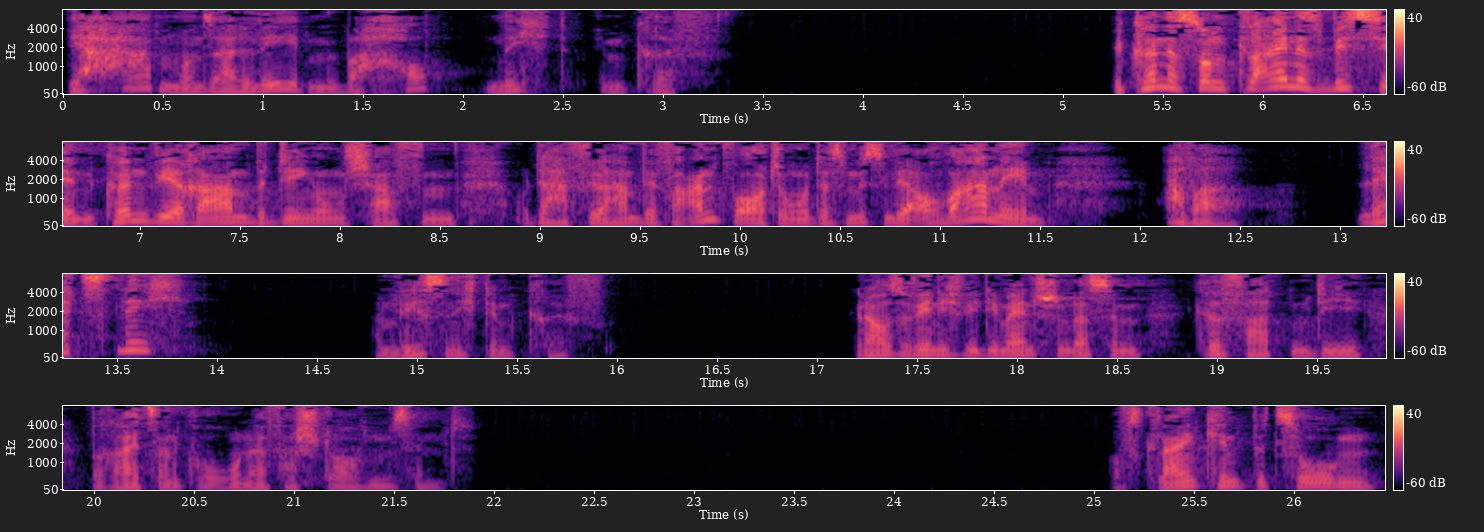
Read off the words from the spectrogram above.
wir haben unser Leben überhaupt nicht im Griff. Wir können es so ein kleines bisschen, können wir Rahmenbedingungen schaffen und dafür haben wir Verantwortung und das müssen wir auch wahrnehmen. Aber letztlich haben wir es nicht im Griff. Genauso wenig wie die Menschen das im Griff hatten, die bereits an Corona verstorben sind. Aufs Kleinkind bezogen,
